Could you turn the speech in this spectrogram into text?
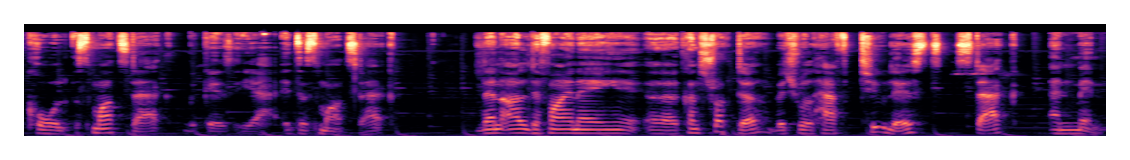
called smart stack because yeah it's a smart stack. Then I'll define a uh, constructor which will have two lists stack and min.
